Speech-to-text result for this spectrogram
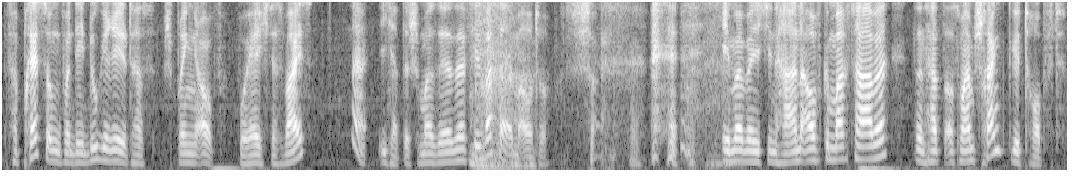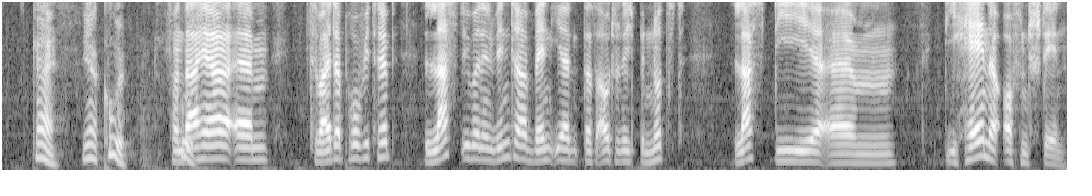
Verpressungen, von denen du geredet hast, springen auf. Woher ich das weiß? Ich hatte schon mal sehr, sehr viel Wasser im Auto. Scheiße. Immer wenn ich den Hahn aufgemacht habe, dann hat's aus meinem Schrank getropft. Geil. Ja, cool. Von Cool. daher, ähm, zweiter Profi-Tipp, lasst über den Winter, wenn ihr das Auto nicht benutzt, lasst die, ähm, die Hähne offen stehen.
